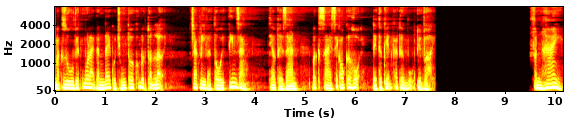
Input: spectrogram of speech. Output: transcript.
Mặc dù việc mua lại gần đây của chúng tôi không được thuận lợi, Charlie và tôi tin rằng theo thời gian, Berkshire sẽ có cơ hội để thực hiện các thương vụ tuyệt vời. Phần 2.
